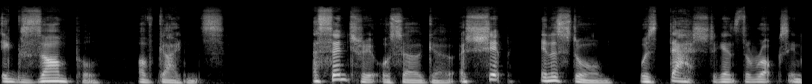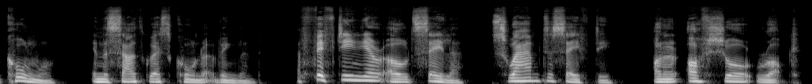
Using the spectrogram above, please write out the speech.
example of guidance. A century or so ago, a ship in a storm was dashed against the rocks in Cornwall in the southwest corner of England. A 15 year old sailor swam to safety on an offshore rock.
